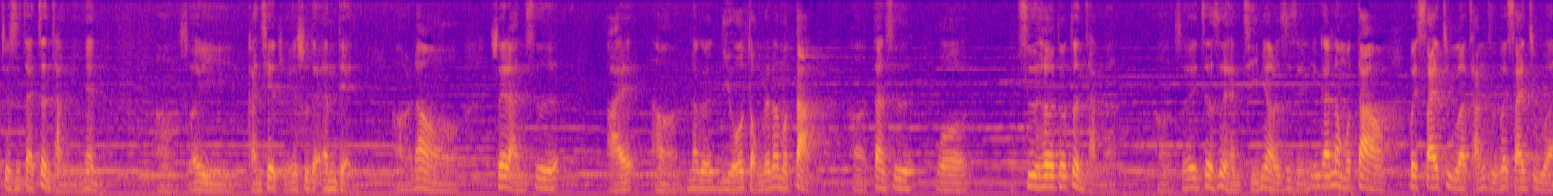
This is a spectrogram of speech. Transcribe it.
就是在正常里面。啊，所以感谢主耶稣的恩典，啊，让我虽然是癌，啊，那个瘤肿得那么大，啊，但是我吃喝都正常啊，啊，所以这是很奇妙的事情。应该那么大哦，会塞住啊，肠子会塞住啊，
